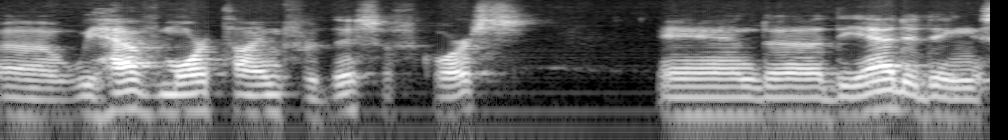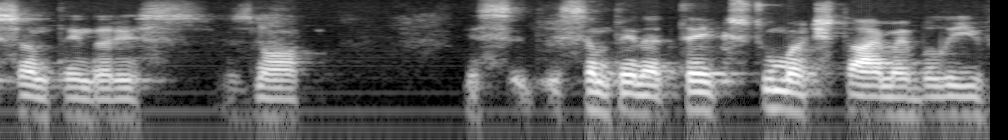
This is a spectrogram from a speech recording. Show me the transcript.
Uh, we have more time for this, of course, and uh, the editing is something that is is not is, is something that takes too much time, I believe.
